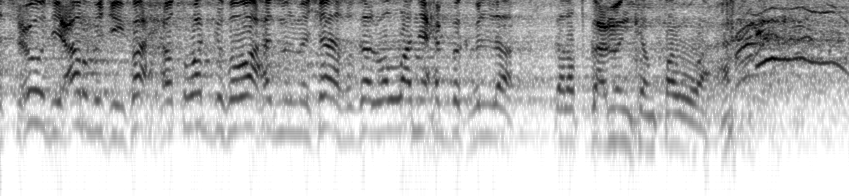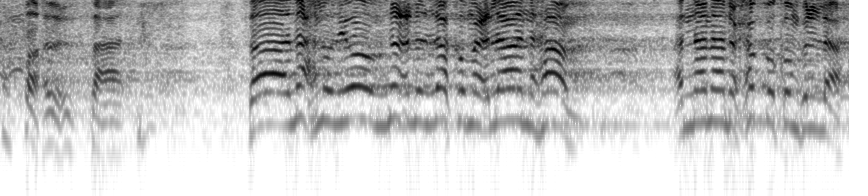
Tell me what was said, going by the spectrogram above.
سعودي عربجي يفحط وقفه واحد من المشايخ وقال والله أني أحبك في الله. قال أطقع منك مطوع. الله المستعان فنحن اليوم نعلن لكم إعلان هام أننا نحبكم في الله.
